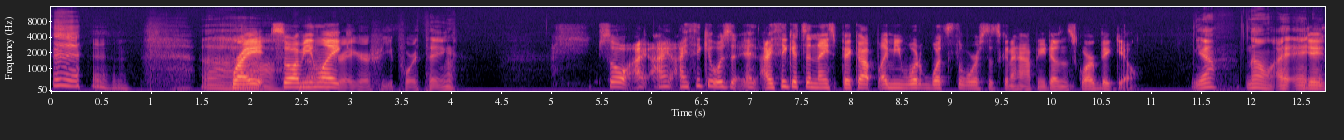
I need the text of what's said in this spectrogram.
Right, Ah, so, I mean, no, like- Gregor, you poor thing. So I, I, I think it was I think it's a nice pickup. I mean, what what's the worst that's going to happen? He doesn't score, big deal. Yeah, no, I, I.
